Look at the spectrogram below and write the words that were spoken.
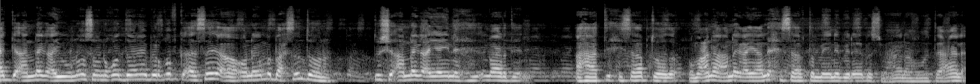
xagga annaga ayuu noo soo noqon doonaa bir qofka asaga ah oo nagama baxsan doona. Dusha annaga ayayna maaragtay ahaatay xisaabtooda. Oo macnaha annaga ayaa la xisaabtamayna bir eebbe subxaanahu wa tacaala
